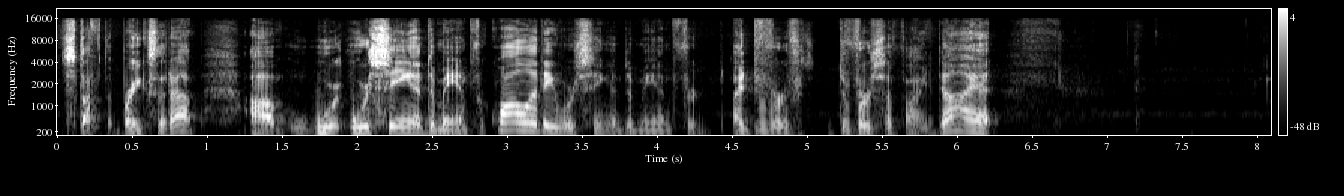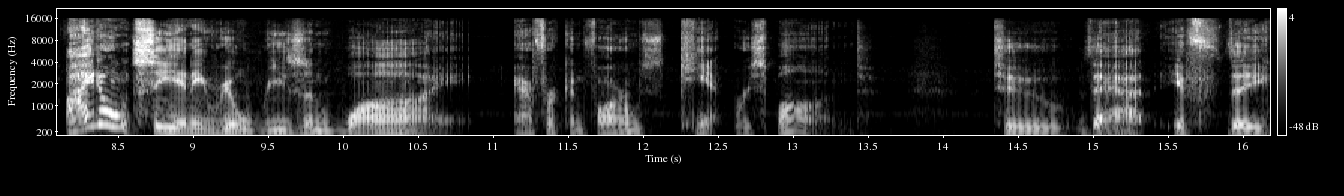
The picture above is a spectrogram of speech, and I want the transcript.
stuff that breaks it up. Um, we're, we're, seeing a demand for quality. We're seeing a demand for a diversified diet. I don't see any real reason why African farms can't respond to that if the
